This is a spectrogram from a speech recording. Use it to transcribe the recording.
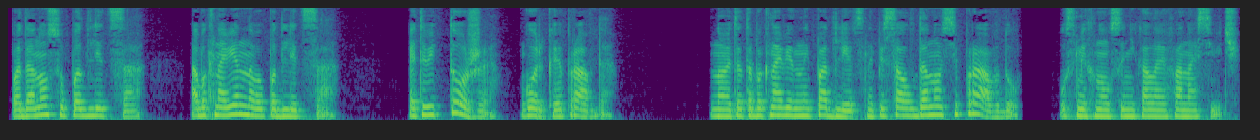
по доносу подлеца, обыкновенного подлеца. Это ведь тоже горькая правда. «Но этот обыкновенный подлец написал в доносе правду», — усмехнулся Николай Афанасьевич.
